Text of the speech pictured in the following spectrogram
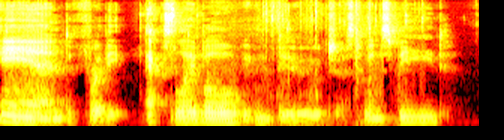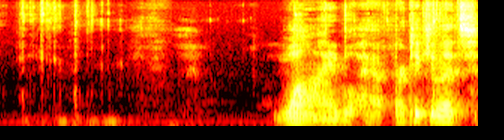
And for the X label, we can do just wind speed. Y will have particulates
